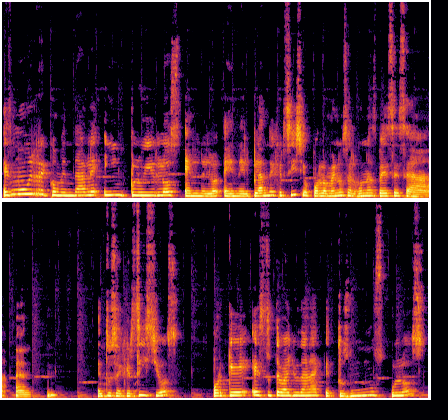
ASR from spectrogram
Es muy recomendable incluirlos en el, plan de ejercicio, por lo menos algunas veces en tus ejercicios, porque esto te va a ayudar a que tus músculos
